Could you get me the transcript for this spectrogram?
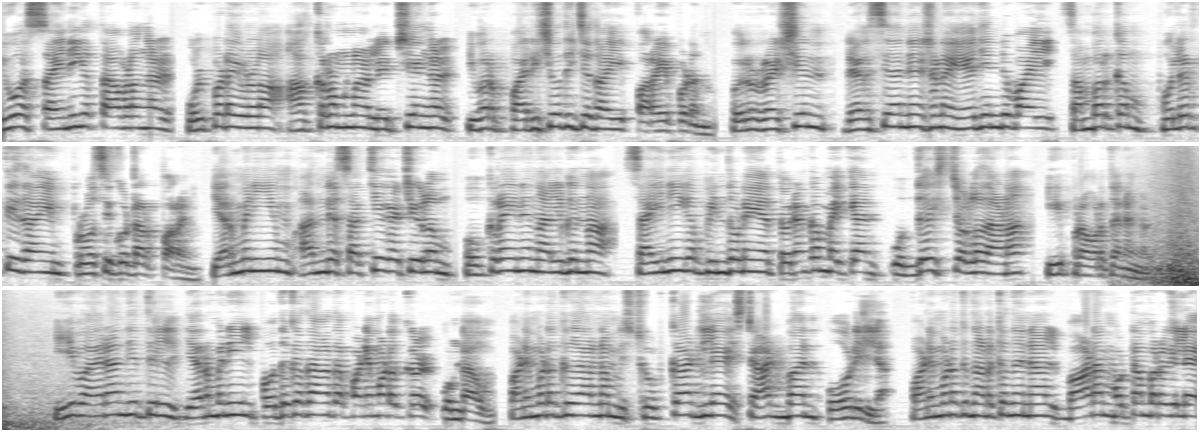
യു എസ് സൈനിക താവളങ്ങൾ ഉൾപ്പെടെയുള്ള ആക്രമണ ലക്ഷ്യങ്ങൾ ഇവർ പരിശോധിച്ചതായി പറയപ്പെടുന്നു. ഒരു റഷ്യൻ രഹസ്യാന്വേഷണ ഏജന്റുമായി സമ്പർക്കം പുലർത്തിയതായും പ്രോസിക്യൂട്ടർ പറഞ്ഞു. ജർമ്മനിയും അതിന്റെ സഖ്യകക്ഷികളും ഉക്രൈന് നൽകുന്ന സൈനിക പിന്തുണയെ തുരങ്കം വയ്ക്കാൻ ഉദ്ദേശിച്ചുള്ളതാണ് ഈ പ്രവർത്തനങ്ങൾ. ഈ വാരാന്ത്യത്തിൽ ജർമ്മനിയിൽ പൊതുഗതാഗത പണിമുടക്കുകൾ ഉണ്ടാവും. പണിമുടക്ക് കാരണം സ്റ്റുട്ട്ഗാർട്ടിലെ സ്റ്റാർട്ട് ബാൻ ഓടില്ല. പണിമുടക്ക് നടക്കുന്നതിനാൽ ബാഡൻ മുട്ടംബർഗിലെ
